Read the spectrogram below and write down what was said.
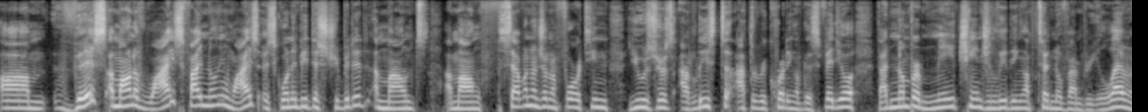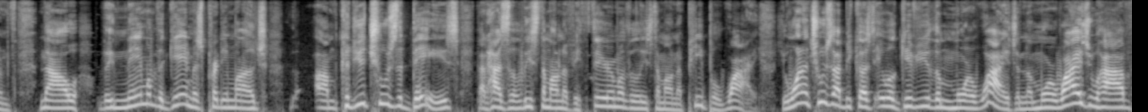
um, this amount of Wise, 5 million Wise, is going to be distributed amount among 714 users, at least to, at the recording of this video. That number may change leading up to November 11th. Now, the name of the game is pretty much um, could you choose the days that has the least amount of Ethereum or the least amount of people? Why? You want to choose that because it will give you the more Wise, and the more Wise you have,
